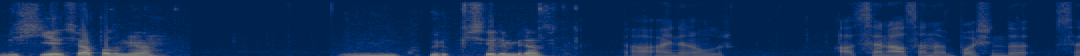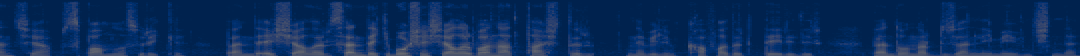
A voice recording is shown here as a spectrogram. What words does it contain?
bir şey yapalım ya. Hmm, kuyruk pişirelim birazcık. Aa, aynen olur. Aa, sen alsana başında sen şey yap spamla sürekli. Ben de eşyaları sendeki boş eşyalar bana at. Taştır ne bileyim kafadır deridir. Ben de onları düzenleyeyim evin içinde.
